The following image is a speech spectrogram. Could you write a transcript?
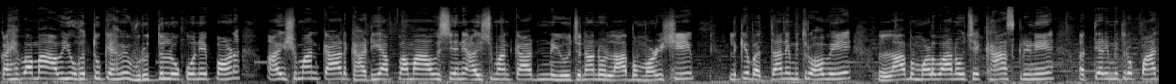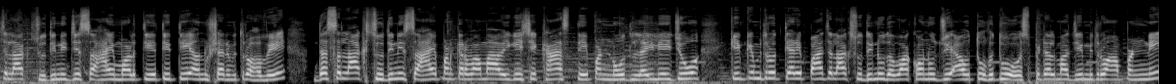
કહેવામાં આવ્યું હતું કે, હવે વૃદ્ધ લોકોને પણ આયુષ્માન કાર્ડ કાઢી આપવામાં આવશે અને આયુષ્માન કાર્ડ યોજનાનો લાભ મળશે. એટલે કે બધાને મિત્રો હવે લાભ મળવાનો છે ખાસ કરીને અત્યારે મિત્રો પાંચ લાખ સુધીની જે સહાય મળતી હતી તે અનુસાર મિત્રો હવે દસ લાખ સુધીની સહાય પણ કરવામાં આવી ગઈ છે. ખાસ તે પણ નોંધ લઈ લેજો. કેમ કે મિત્રો અત્યારે પાંચ લાખ સુધીનું દવાખાનું જે આવતું હતું હોસ્પિટલમાં જે મિત્રો આપણને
